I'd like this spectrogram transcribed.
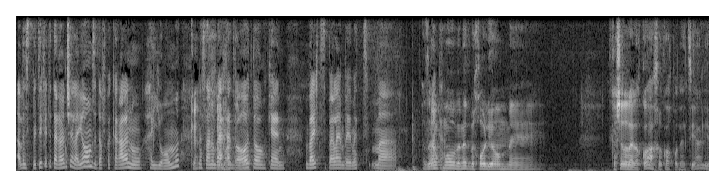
אבל ספציפית את הרעיון של היום, זה דווקא קרה לנו היום. כן, נסענו ביחד באוטו, כן. ובא לי שתספר להם באמת מה... אז היום כמו באמת בכל יום... התקשר אליי לקוח, לקוח פוטנציאלי,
